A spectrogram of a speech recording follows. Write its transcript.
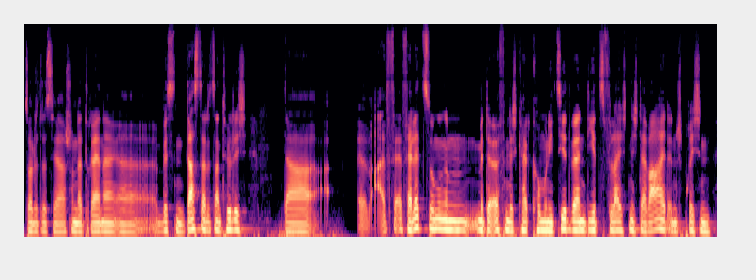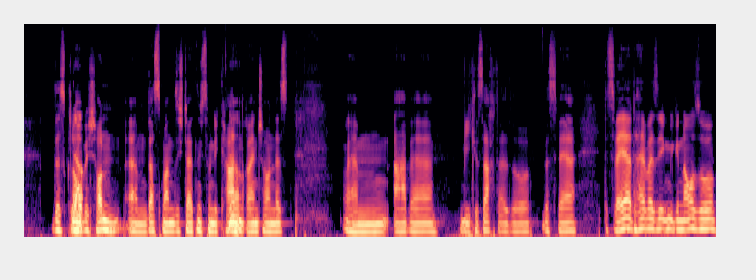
sollte das ja schon der Trainer äh, wissen. Dass da das natürlich da Verletzungen mit der Öffentlichkeit kommuniziert werden, die jetzt vielleicht nicht der Wahrheit entsprechen. Das glaube ja. ich schon, ähm, dass man sich da jetzt nicht so in die Karten ja. reinschauen lässt. Ähm, aber wie gesagt, also das wäre das wäre ja teilweise irgendwie genauso.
